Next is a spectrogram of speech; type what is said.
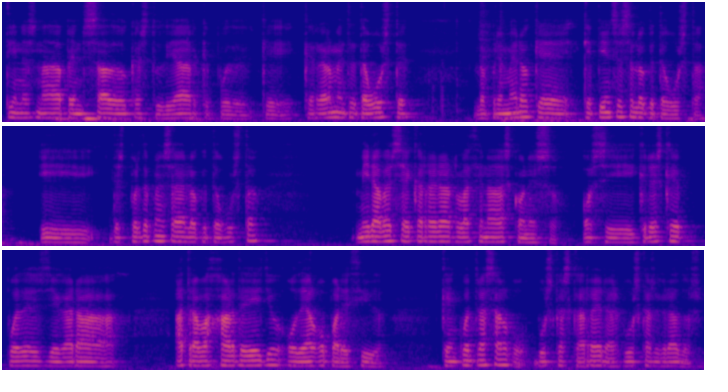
tienes nada pensado que estudiar, que, puede, que, que realmente te guste, lo primero que, que pienses en lo que te gusta y después de pensar en lo que te gusta, mira a ver si hay carreras relacionadas con eso o si crees que puedes llegar a, a trabajar de ello o de algo parecido. Que encuentras algo, buscas carreras, buscas grados,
